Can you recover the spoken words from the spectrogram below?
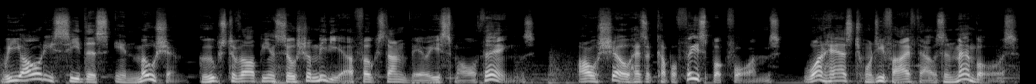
We already see this in motion, groups developing social media focused on very small things, our show has a couple Facebook forums. One has 25,000 members.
